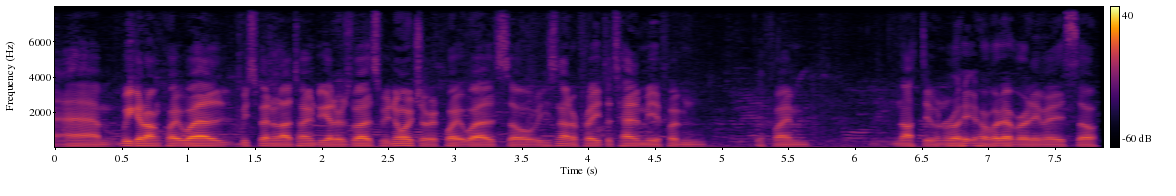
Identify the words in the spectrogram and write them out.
Um, we get on quite well. We spend a lot of time together as well, so we know each other quite well. So he's not afraid to tell me if I'm if I'm not doing right or whatever. Anyway, so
